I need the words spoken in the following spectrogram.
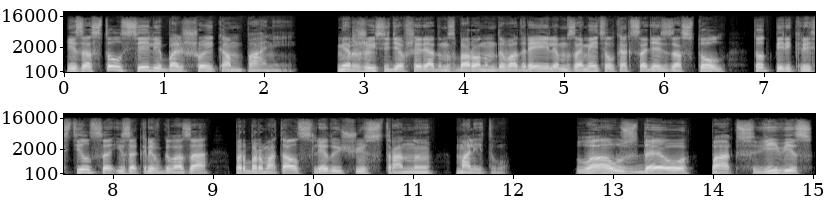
и за стол сели большой компанией. Мержи, сидевший рядом с бароном Девадрейлем, заметил, как, садясь за стол, тот перекрестился и, закрыв глаза, пробормотал следующую странную молитву. «Лаус Део, пакс вивис,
